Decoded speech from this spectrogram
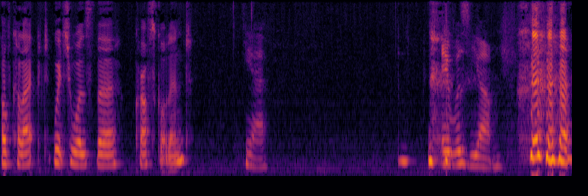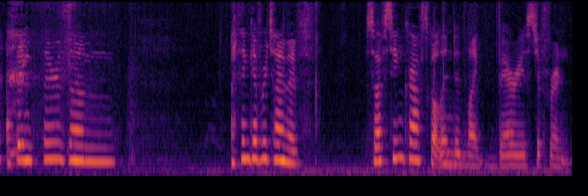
of collect, which was the Craft Scotland. Yeah. it was yum. I think there's um I think every time I've so I've seen Craft Scotland in like various different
